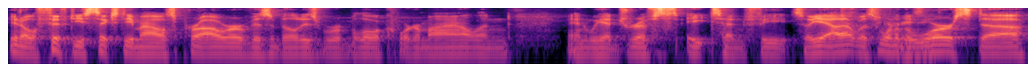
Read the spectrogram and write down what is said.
you know 50 60 miles per hour visibilities were below a quarter mile and and we had drifts 8 10 feet. So yeah that was one of the worst uh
